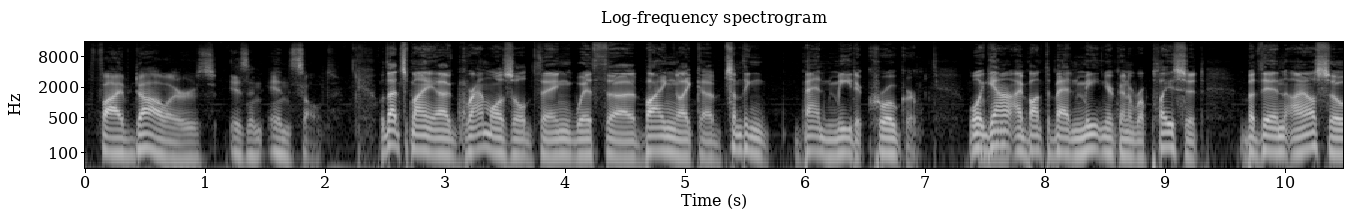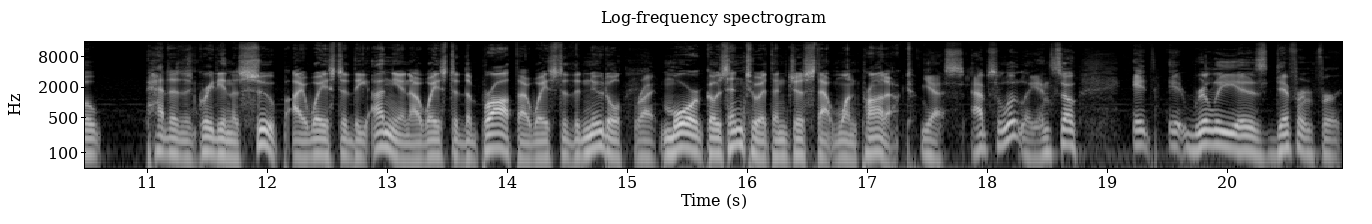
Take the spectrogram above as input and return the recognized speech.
Five dollars is an insult. Well, that's my uh, grandma's old thing with uh, buying like uh, something bad meat at Kroger. Well, yeah, I bought the bad meat and you're going to replace it, but then I also had an ingredient in the soup. I wasted the onion, I wasted the broth, I wasted the noodle. Right. More goes into it than just that one product. Yes, absolutely. And so it it really is different for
